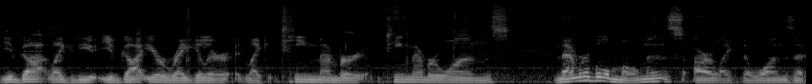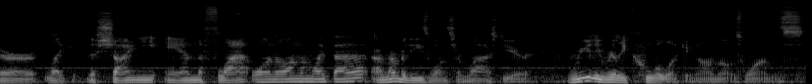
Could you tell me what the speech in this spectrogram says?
You've got like the you've got your regular like team member team member ones memorable moments are like the ones that are like the shiny and the flat one on them like that. I remember these ones from last year. Really, really cool looking on those ones.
